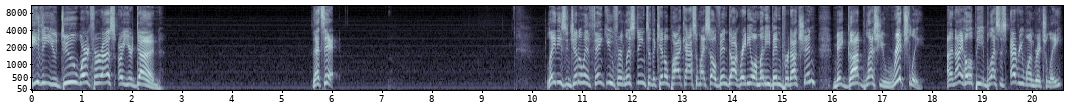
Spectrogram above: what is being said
Either you do work for us or you're done. That's it. Ladies and gentlemen, thank you for listening to the Kennel Podcast with myself, VinnDogg Radio, a Money Bin production. May God bless you richly. And I hope He blesses everyone richly.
